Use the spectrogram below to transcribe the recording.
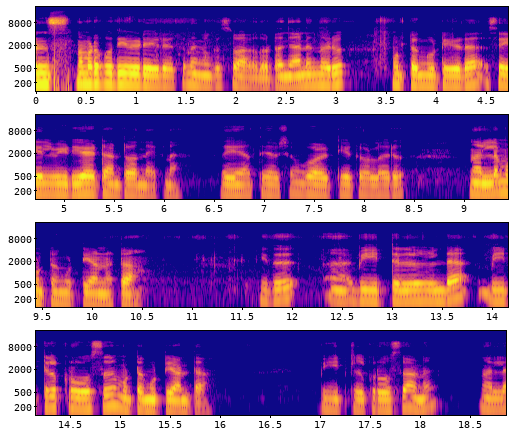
ഫ്രണ്ട്സ് നമ്മുടെ പുതിയ വീഡിയോയിലേക്ക് നിങ്ങൾക്ക് സ്വാഗതം കേട്ടോ. ഞാനിന്നൊരു മുട്ടൻകുട്ടിയുടെ സെയിൽ വീഡിയോ ആയിട്ടാണ് കേട്ടോ വന്നേക്കണേ. ഇത് അത്യാവശ്യം ക്വാളിറ്റിയൊക്കെ ഉള്ള ഒരു നല്ല മുട്ടൻകുട്ടിയാണ് കേട്ടോ ഇത് ബീറ്റലിന്റെ ബീറ്റൽ ക്രോസ് മുട്ടൻകുട്ടിയാണ് കേട്ടോ ബീറ്റൽ ക്രോസാണ് നല്ല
